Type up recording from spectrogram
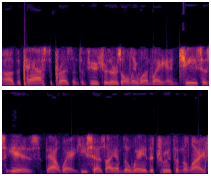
uh, the past, the present, the future. There's only one way, and Jesus is that way. He says, I am the way, the truth, and the life.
